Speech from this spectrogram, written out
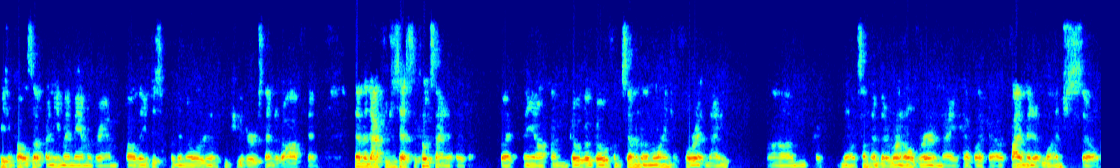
patient calls up, I need my mammogram. All they just put in the order in the computer, send it off, and then the doctor just has to co-sign it later. But you know, I'm go go go from seven in the morning to four at night. Um, I, you know, sometimes I run over and I have like a five minute lunch. So,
